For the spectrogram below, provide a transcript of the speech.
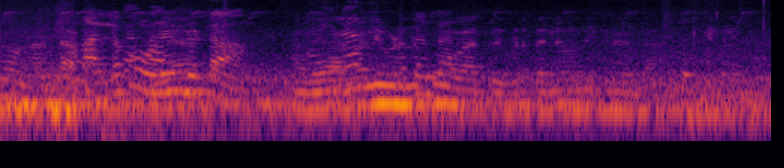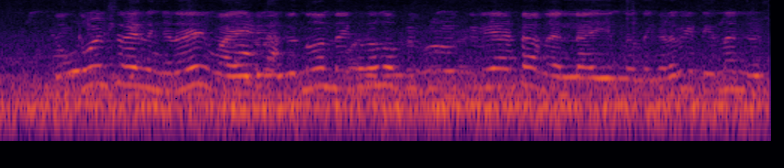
തോന്നണ്ട നല്ല നിങ്ങൾക്ക് മനസ്സിലായി നിങ്ങളുടെ വയലൂരിൽ നിന്ന് വന്നേക്കുന്ന തൊപ്പിക്കുളിയാട്ടോ അതല്ല ഇന്ന് നിങ്ങളുടെ വീട്ടിൽ നിന്ന് അന്വേഷിച്ചു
